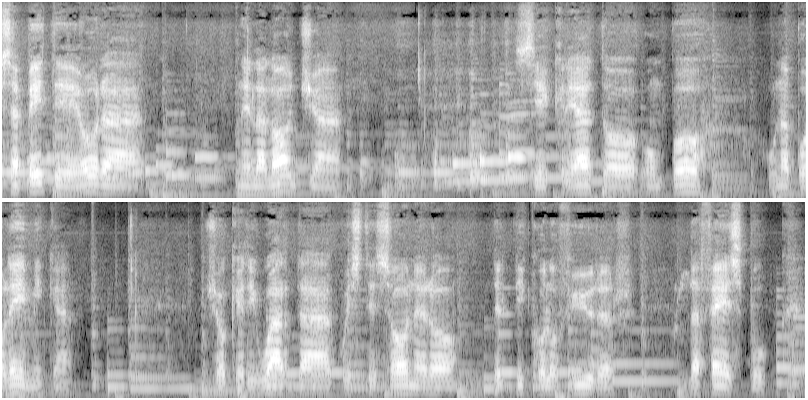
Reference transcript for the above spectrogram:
sapete ora nella loggia si è creato un po' una polemica. Ciò che riguarda questo esonero del piccolo Führer da Facebook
